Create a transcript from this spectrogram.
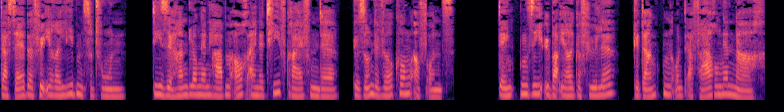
dasselbe für Ihre Lieben zu tun. Diese Handlungen haben auch eine tiefgreifende, gesunde Wirkung auf uns. Denken Sie über Ihre Gefühle, Gedanken und Erfahrungen nach.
